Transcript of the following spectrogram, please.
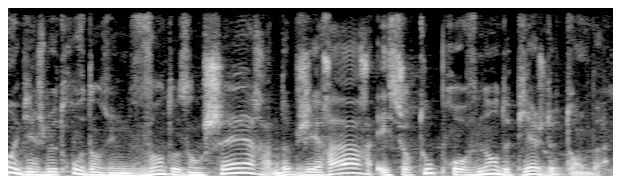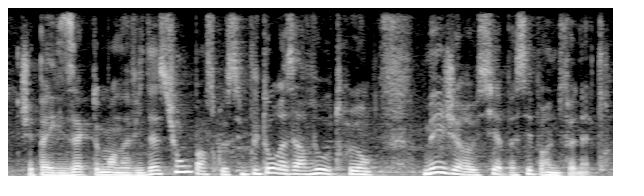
Bon, et eh bien je me trouve dans une vente aux enchères d'objets rares et surtout provenant de pièges de tombes. J'ai pas exactement d'invitation parce que c'est plutôt réservé aux truands, mais j'ai réussi à passer par une fenêtre.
